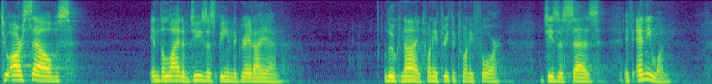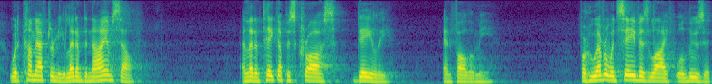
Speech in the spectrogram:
to ourselves in the light of Jesus being the great I am? Luke 9 23 through 24, Jesus says, If anyone would come after me, let him deny himself and let him take up his cross daily and follow me. For whoever would save his life will lose it,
